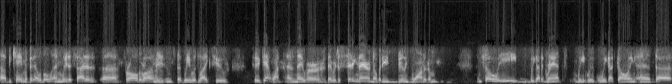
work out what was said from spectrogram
uh, became available, and we decided, uh, for all the wrong reasons, that we would like to to get one, and they were they were just sitting there, and nobody really wanted them. And so we we got a grant, we we, we got going, and uh,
